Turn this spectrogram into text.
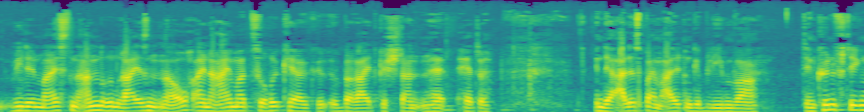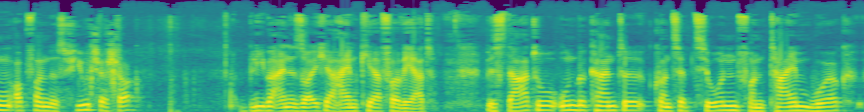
wie den meisten anderen Reisenden auch, eine Heimat zur Rückkehr bereitgestanden hätte, in der alles beim Alten geblieben war. Den künftigen Opfern des Future Shock bliebe eine solche Heimkehr verwehrt. Bis dato unbekannte Konzeptionen von Time, Work,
